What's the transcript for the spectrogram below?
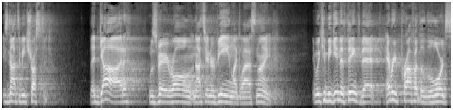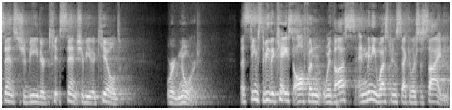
is not to be trusted, that God was very wrong not to intervene like last night. And we can begin to think that every prophet that the Lord sent should be either sent should be either killed or ignored. That seems to be the case often with us and many Western secular society.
